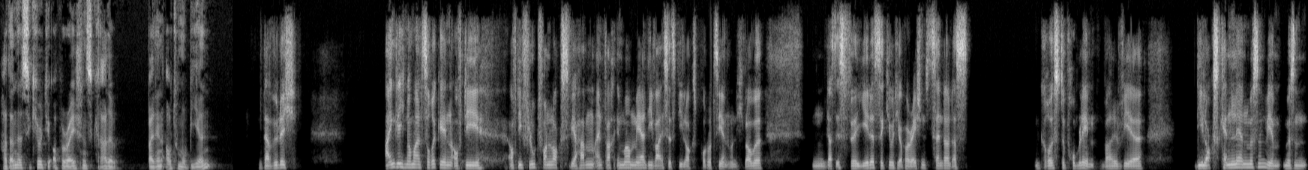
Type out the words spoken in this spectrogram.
hat dann das Security Operations gerade bei den Automobilen? Da würde ich eigentlich nochmal zurückgehen auf die, auf die Flut von Logs. Wir haben einfach immer mehr Devices, die Logs produzieren. Und ich glaube, das ist für jedes Security Operations Center das größte Problem, weil wir die Logs kennenlernen müssen. Wir müssen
